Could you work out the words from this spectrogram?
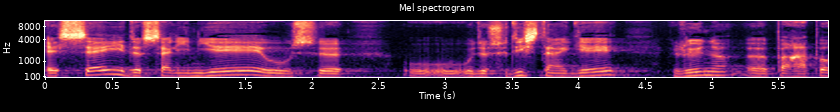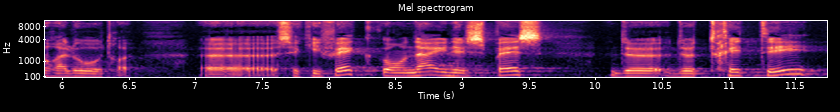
essayent de s'aligner ou, de se distinguer l'une par rapport à l'autre. ce qui fait qu'on a une espèce de, traité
